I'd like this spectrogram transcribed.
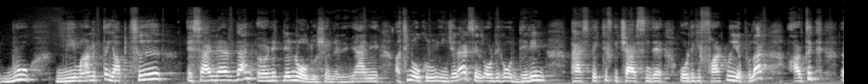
bu mimarlıkta yaptığı eserlerden örneklerin olduğu söylenir. Yani Atina Okulu'nu incelerseniz oradaki o derin perspektif içerisinde oradaki farklı yapılar artık e,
